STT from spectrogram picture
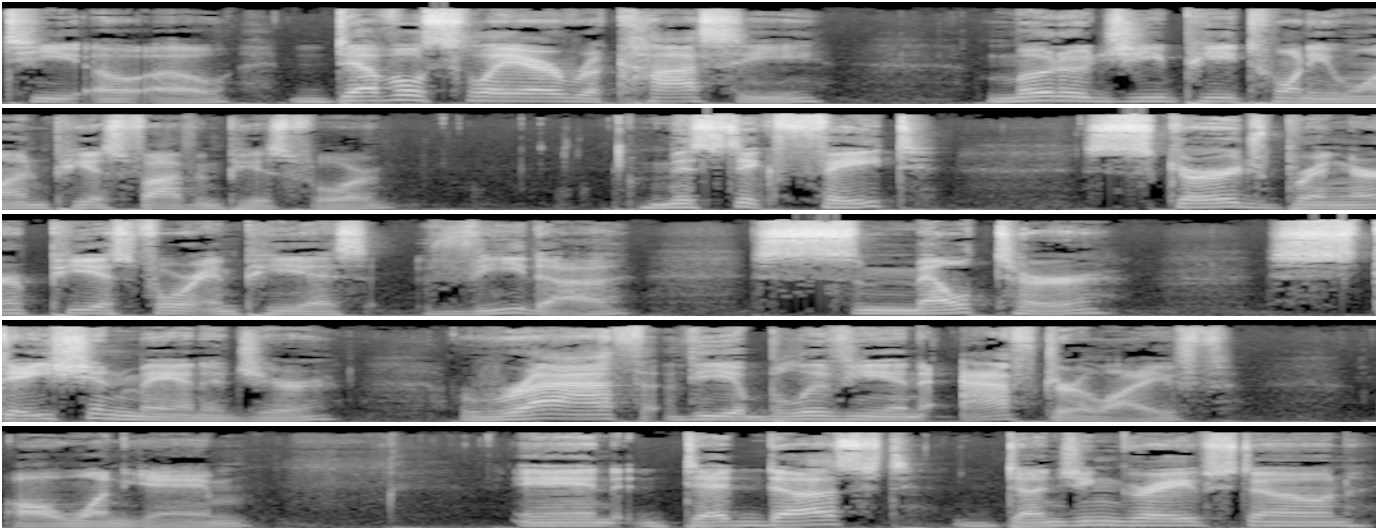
T O O. Devil Slayer Raksasi. MotoGP 21, PS5 and PS4. Mystic Fate. Scourgebringer, PS4 and PS Vita. Smelter. Station Manager. Wrath, The Oblivion Afterlife. All one game and Dead Dust, Dungeon Gravestone,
